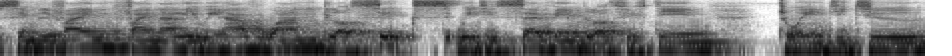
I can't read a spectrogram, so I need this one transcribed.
simplifying finally we have 1 plus 6 which is 7 plus 15 22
